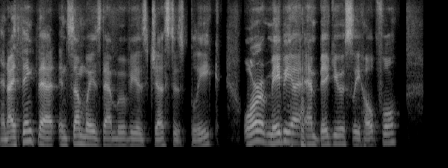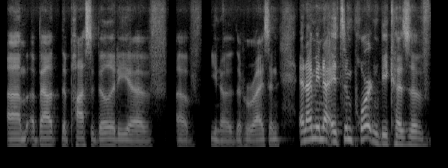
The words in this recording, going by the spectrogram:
And I think that in some ways that movie is just as bleak or maybe ambiguously hopeful um, about the possibility of of you know the horizon. And I mean it's important because of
